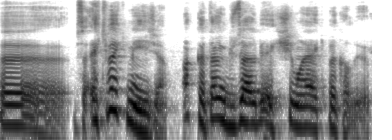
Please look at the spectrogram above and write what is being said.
Ee, mesela ekmek mi yiyeceğim? Hakikaten güzel bir ekşi maya ekmek alıyorum.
